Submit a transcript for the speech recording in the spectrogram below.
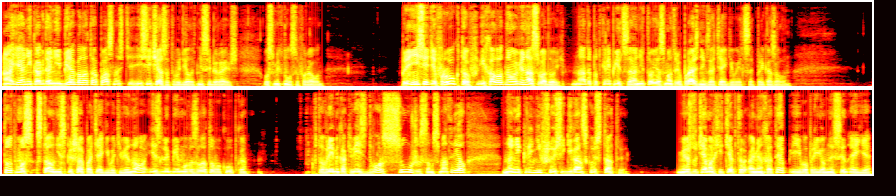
«А я никогда не бегал от опасности и сейчас этого делать не собираюсь», — усмехнулся фараон. «Принесите фруктов и холодного вина с водой. Надо подкрепиться, а не то, я смотрю, праздник затягивается», — приказал он. Тутмос стал не спеша потягивать вино из любимого золотого кубка, в то время как весь двор с ужасом смотрел на некренившуюся гигантскую статую. Между тем архитектор Аменхотеп и его приемный сын Эйе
